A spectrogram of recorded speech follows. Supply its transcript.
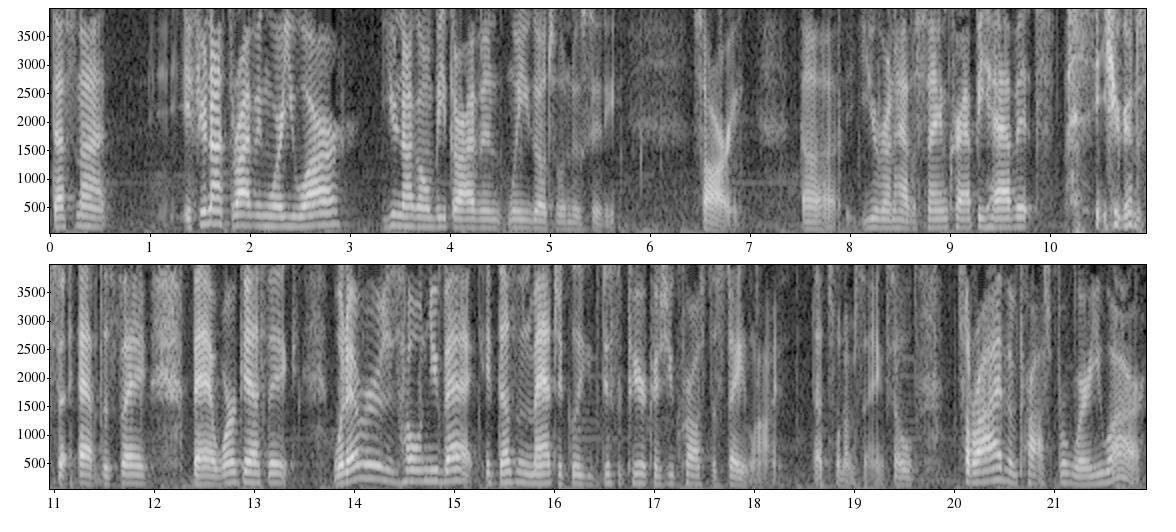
that's not, if you're not thriving where you are, you're not going to be thriving when you go to a new city. Sorry. Uh, you're going to have the same crappy habits. you're going to have the same bad work ethic. Whatever is holding you back, it doesn't magically disappear because you crossed the state line. That's what I'm saying. So thrive and prosper where you are.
